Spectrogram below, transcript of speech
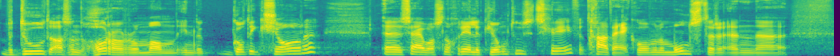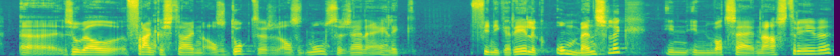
bedoeld als een horrorroman in de gothic genre. Eh, zij was nog redelijk jong toen ze het schreef. Het gaat eigenlijk over een monster en eh, eh, zowel Frankenstein als dokter als het monster zijn eigenlijk vind ik redelijk onmenselijk in, in wat zij nastreven,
